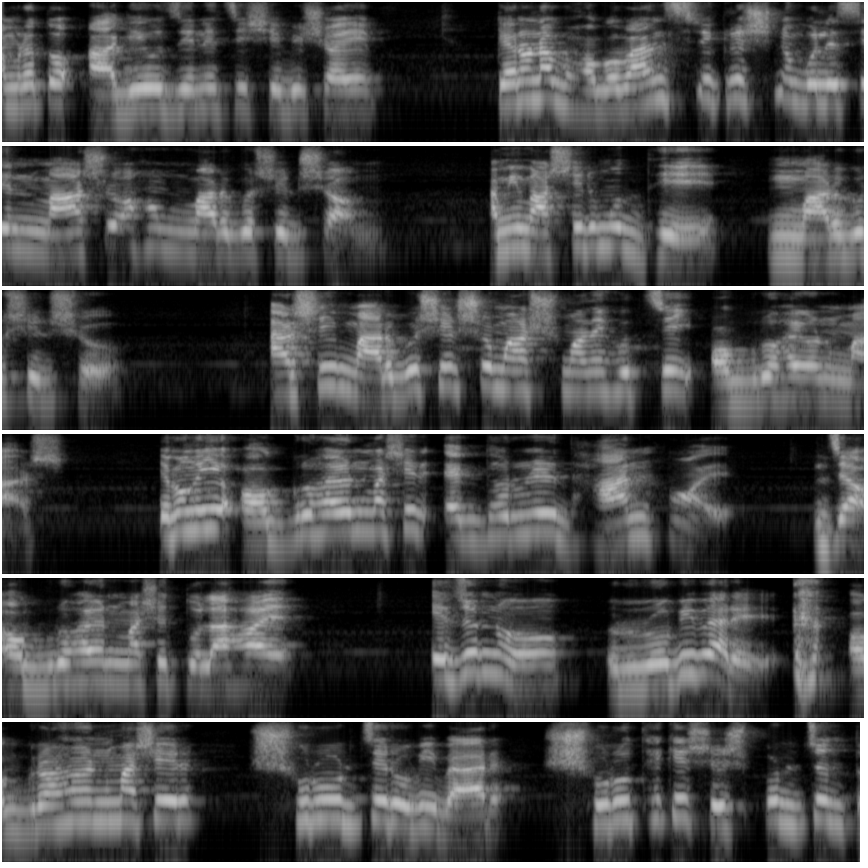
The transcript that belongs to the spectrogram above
আমরা তো আগেও জেনেছি সে বিষয়ে। কেননা ভগবান শ্রীকৃষ্ণ বলেছেন, মাস অহম মার্গশীর্ষম আমি মাসের মধ্যে মার্গশীর্ষ আর সেই মার্গশীর্ষ মাস মানে হচ্ছে অগ্রহায়ণ মাস। এবং এই অগ্রহায়ণ মাসের এক ধরনের ধান হয়, যা অগ্রহায়ণ মাসে তোলা হয়। এজন্য রবিবারে অগ্রহায়ণ মাসের শুরুর যে রবিবার, শুরু থেকে শেষ পর্যন্ত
